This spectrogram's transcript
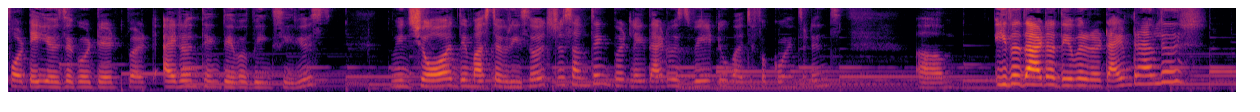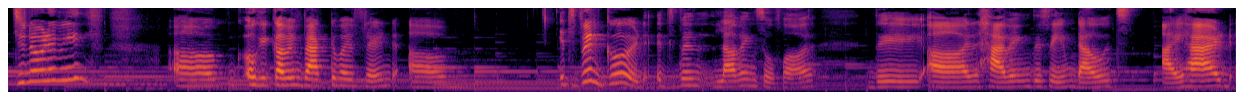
40 years ago did but i don't think they were being serious. I mean sure they must have researched or something but like that was way too much of a coincidence. Um, either that or they were a time traveler. Do you know what i mean? Um, okay coming back to my friend um, it's been good. It's been loving so far. They are having the same doubts I had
